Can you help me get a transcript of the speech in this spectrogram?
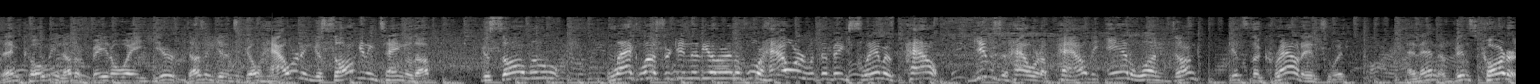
Then Kobe, another fadeaway here. Doesn't get it to go. Howard and Gasol getting tangled up. Gasol, a little lackluster getting to the other end of the floor. Howard with the big slam slammers. Powell gives Howard a pow. The and one dunk gets the crowd into it. And then Vince Carter,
